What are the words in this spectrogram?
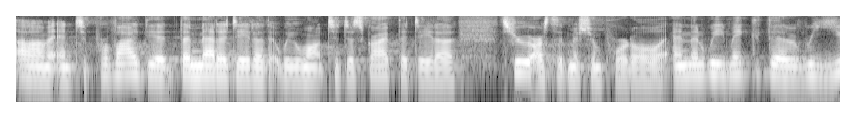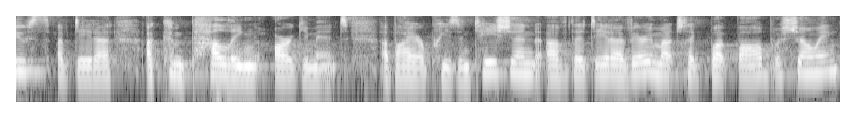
um, and to provide the, the metadata that we want to describe the data through our submission portal. And then we make the reuse of data a compelling argument uh, by our presentation of the data, very much like what Bob was showing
